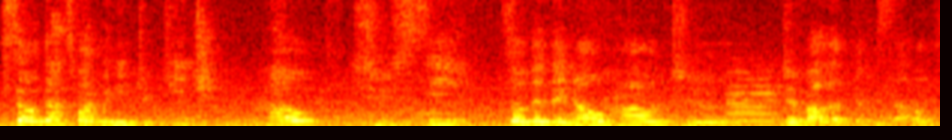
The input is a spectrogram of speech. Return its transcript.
So that's why we need to teach how to see, so that they know how to develop themselves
